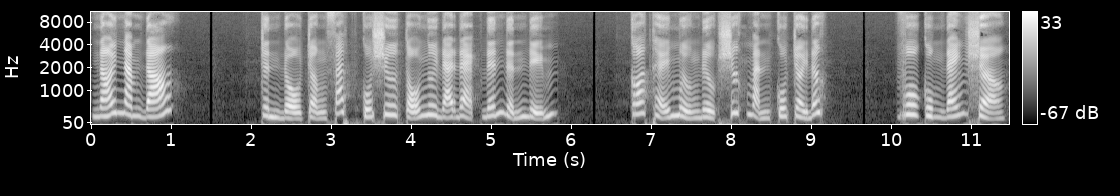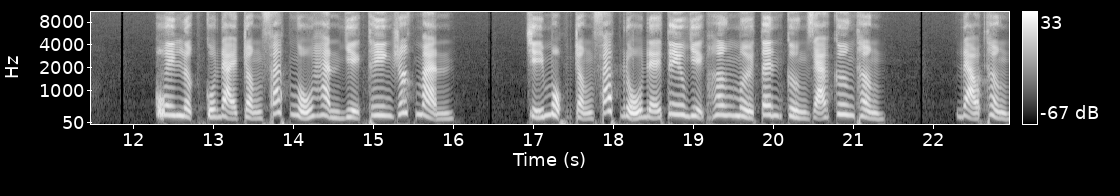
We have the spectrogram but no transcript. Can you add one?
Nói năm đó. Trình độ trận pháp của sư tổ ngươi đã đạt đến đỉnh điểm. Có thể mượn được sức mạnh của trời đất. Vô cùng đáng sợ. Uy lực của đại trận pháp ngũ hành diệt thiên rất mạnh. Chỉ một trận pháp đủ để tiêu diệt hơn 10 tên cường giả cương thần. Đạo thần.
